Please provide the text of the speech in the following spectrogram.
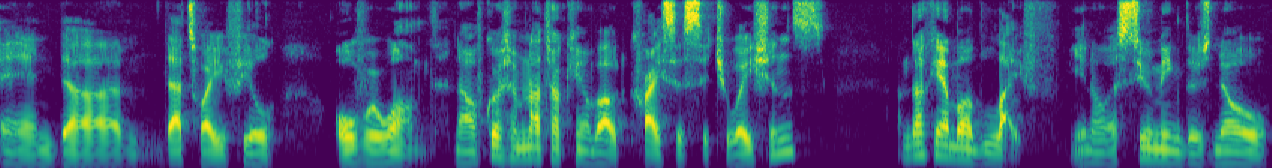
and uh, that's why you feel overwhelmed. Now, of course, I'm not talking about crisis situations. I'm talking about life. You know, assuming there's no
